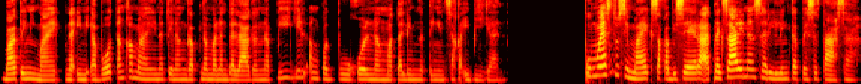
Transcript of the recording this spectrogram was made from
Bati ni Mike na iniabot ang kamay na tinanggap naman ng dalagang napigil ang pagpukol ng matalim na tingin sa kaibigan. Pumwesto si Mike sa kabisera at nagsali ng sariling kape sa tasa.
